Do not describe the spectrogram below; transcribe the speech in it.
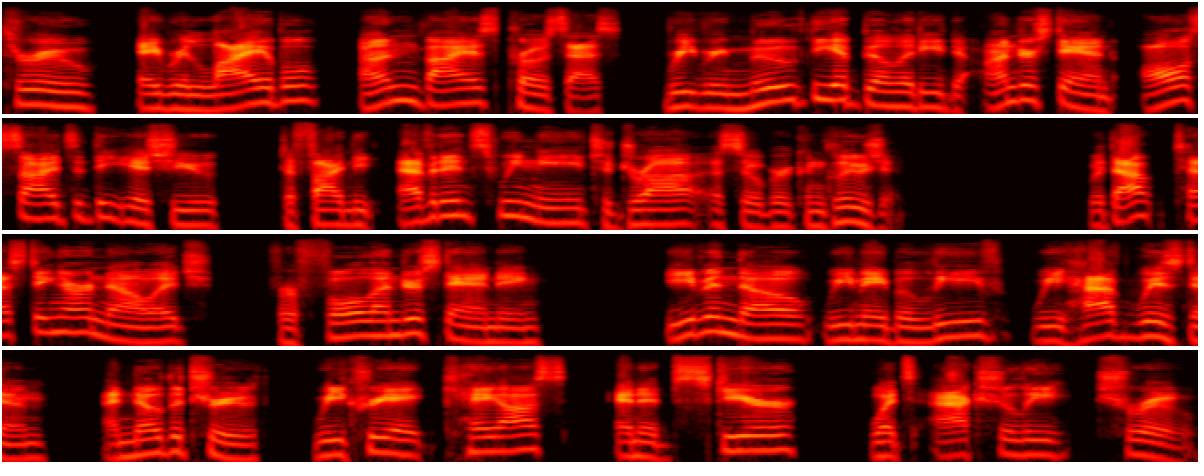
through a reliable, unbiased process, we remove the ability to understand all sides of the issue to find the evidence we need to draw a sober conclusion. Without testing our knowledge for full understanding, even though we may believe we have wisdom and know the truth, we create chaos and obscure what's actually true.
